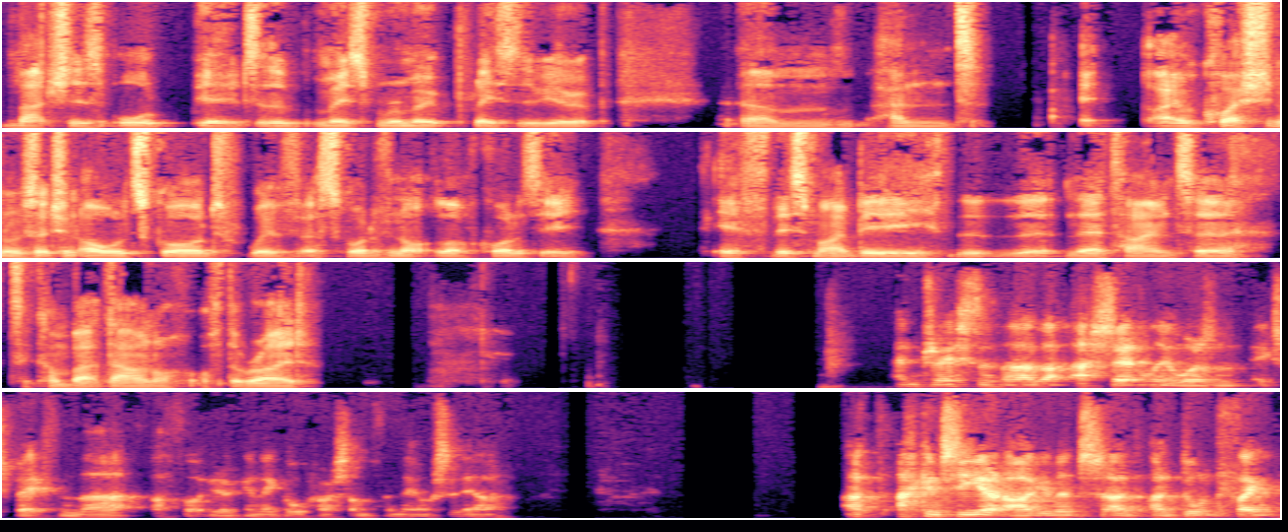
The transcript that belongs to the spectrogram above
matches all you know, to the most remote places of Europe, um, and I a question with such an old squad with a squad of not a lot of quality if this might be the, the, their time to to come back down off, off the ride. Interesting that. I certainly wasn't expecting that. I thought you were going to go for something else there. I, I can see your arguments. I, I don't think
